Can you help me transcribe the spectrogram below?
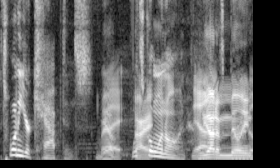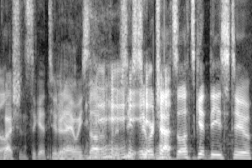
It's one of your captains. Right. What's All right. going on? Yeah, we got a million brutal. questions to get to today. Yeah. We still haven't finished these super Yeah. chats, so let's get these two.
